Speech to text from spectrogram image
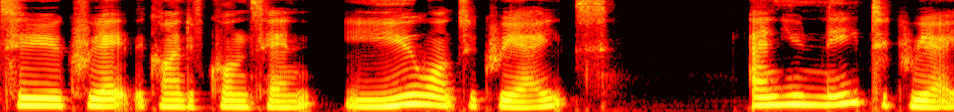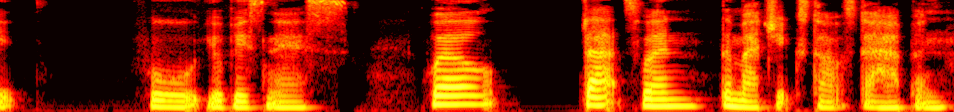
to create the kind of content you want to create and you need to create for your business, well, that's when the magic starts to happen.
